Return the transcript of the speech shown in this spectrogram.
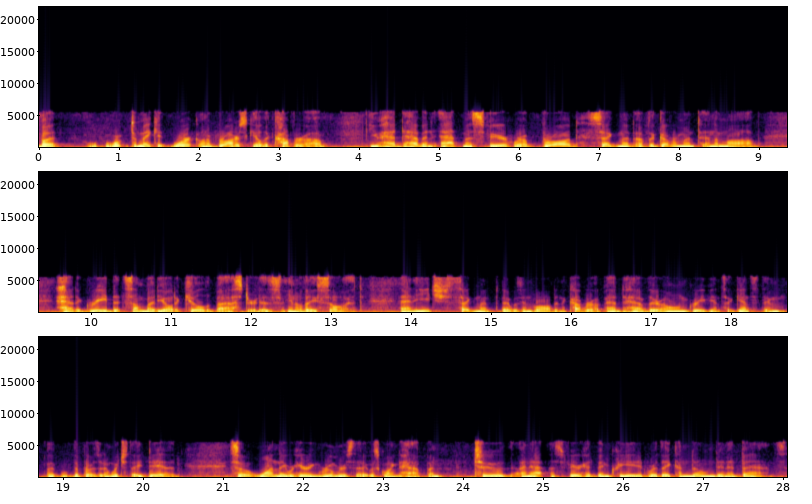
But to make it work on a broader scale, the cover-up, you had to have an atmosphere where a broad segment of the government and the mob had agreed that somebody ought to kill the bastard as you know they saw it. And each segment that was involved in the cover-up had to have their own grievance against him uh, the president which they did. So one they were hearing rumors that it was going to happen. Two an atmosphere had been created where they condoned in advance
